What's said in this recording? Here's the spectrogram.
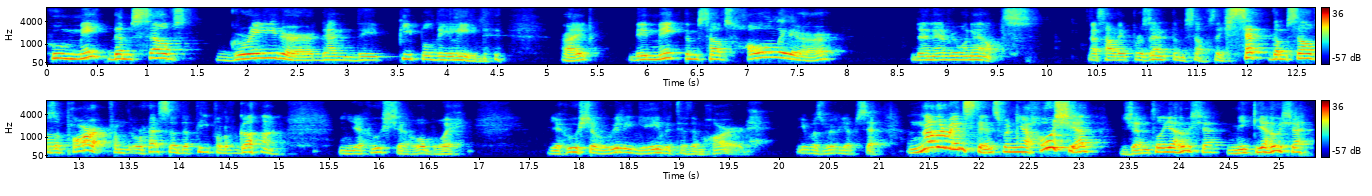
who make themselves greater than the people they lead, right? They make themselves holier than everyone else. That's how they present themselves. They set themselves apart from the rest of the people of God. And Yahusha, oh boy, Yahusha really gave it to them hard. He was really upset. Another instance when Yahushua, gentle Yahushua, meek Yahushua,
